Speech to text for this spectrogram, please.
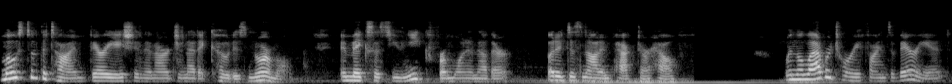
Most of the time, variation in our genetic code is normal. It makes us unique from one another, but it does not impact our health. When the laboratory finds a variant,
